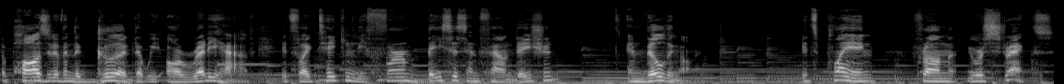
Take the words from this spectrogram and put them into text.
the positive and the good that we already have. It's like taking the firm basis and foundation and building on it. It's playing from your strengths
